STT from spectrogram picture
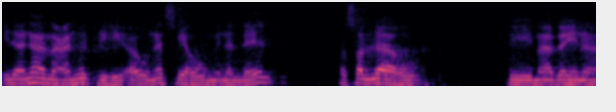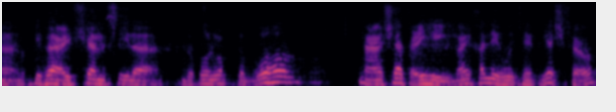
إذا نام عن وتره أو نسيه من الليل فصلاه فيما بين ارتفاع الشمس إلى دخول وقت الظهر مع شفعه ما يخليه وتر يشفعه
